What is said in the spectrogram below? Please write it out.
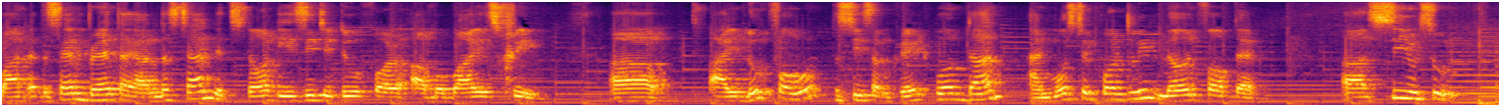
but at the same breath I understand it's not easy to do for a mobile screen. Uh, I look forward to see some great work done and most importantly learn from them. Uh, see you soon.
